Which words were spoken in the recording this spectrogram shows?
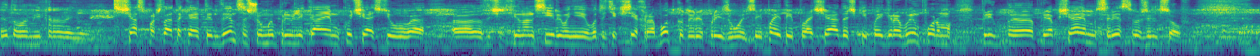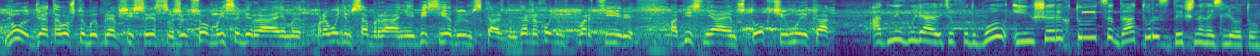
этого микрорайона. Сейчас пошла такая тенденция, что мы привлекаем к участию в э, значит, финансировании вот этих всех работ, которые производятся, и по этой площадочке, и по игровым формам при, э, приобщаем средства жильцов. Ну, для того, чтобы приобщить средства жильцов, мы собираем их, проводим собрания, беседуем с каждым, даже ходим в квартиры, объясняем, что, к чему и как. Адны гуляюць у футбол, іншыя рыхтуюцца да турыстычнага злёту.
